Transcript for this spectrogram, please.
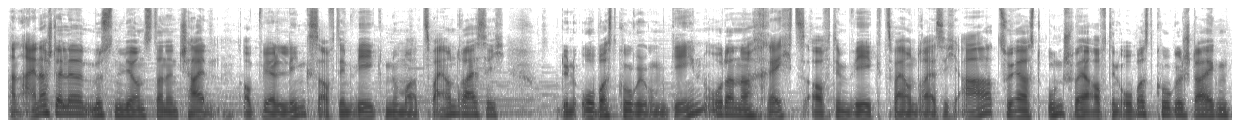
An einer Stelle müssen wir uns dann entscheiden, ob wir links auf den Weg Nummer 32 den Oberstkogel umgehen oder nach rechts auf dem Weg 32a zuerst unschwer auf den Oberstkogel steigen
